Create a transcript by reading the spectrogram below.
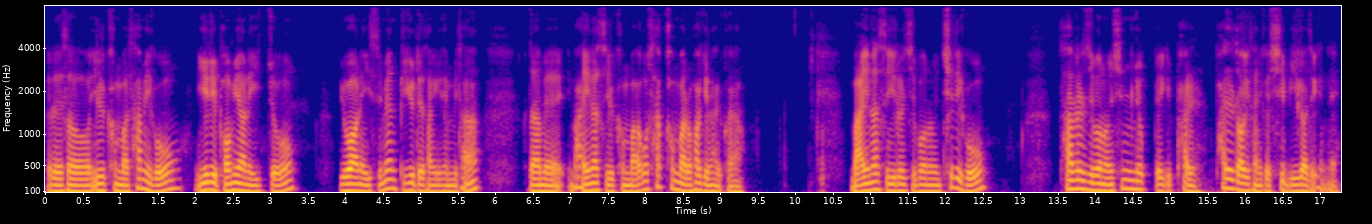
그래서 1,3이고 1이 범위 안에 있죠. 요 안에 있으면 비교 대상이 됩니다. 그 다음에 마이너스 1,하고 4,를 확인할 거야. 마이너스 2를 집어넣으면 7이고 4를 집어넣으면 16 빼기 8 8 더하기 4니까 12가 되겠네.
